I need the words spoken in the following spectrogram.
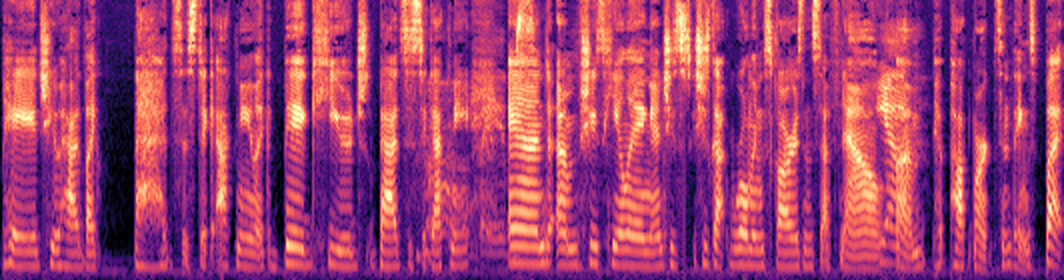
page who had like bad cystic acne like big huge bad cystic acne babes. and um, she's healing and she's she's got rolling scars and stuff now Yeah. um, pock marks and things but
